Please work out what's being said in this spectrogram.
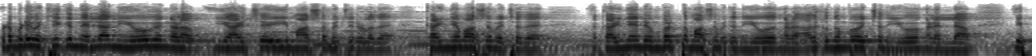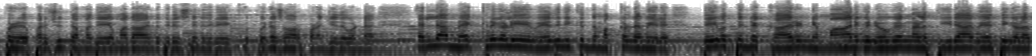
ഉടമ്പടി വെച്ചിരിക്കുന്ന എല്ലാ നിയോഗങ്ങളും ഈ ആഴ്ച ഈ മാസം വെച്ചിട്ടുള്ളത് കഴിഞ്ഞ മാസം വെച്ചത് കഴിഞ്ഞതിന്റെ മുമ്പത്തെ മാസം വെച്ച നിയോഗങ്ങൾ അതൊക്കെ മുമ്പ് വെച്ച നിയോഗങ്ങളെല്ലാം ഇപ്പോഴ് പരിശുദ്ധ അമ്മ ദേവമാതാവിന്റെ തിരുസന്നിധിയിലേക്ക് പുനഃസമർപ്പണം ചെയ്തുകൊണ്ട് എല്ലാ മേഖലകളെയും വേദനിക്കുന്ന മക്കളുടെ മേൽ ദൈവത്തിന്റെ കാരുണ്യം മാരക രോഗങ്ങൾ തീരാവേദികളും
